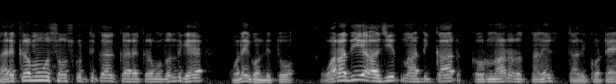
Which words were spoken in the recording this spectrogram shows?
ಕಾರ್ಯಕ್ರಮವು ಸಾಂಸ್ಕೃತಿಕ ಕಾರ್ಯಕ್ರಮದೊಂದಿಗೆ ಕೊನೆಗೊಂಡಿತು. ವರದಿ ಅಜಿತ್ ನಾಟಿಕಾರ್, ಕರುನಾಡ ರತ್ನ ನ್ಯೂಸ್ ತಾಳಿಕೋಟೆ.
